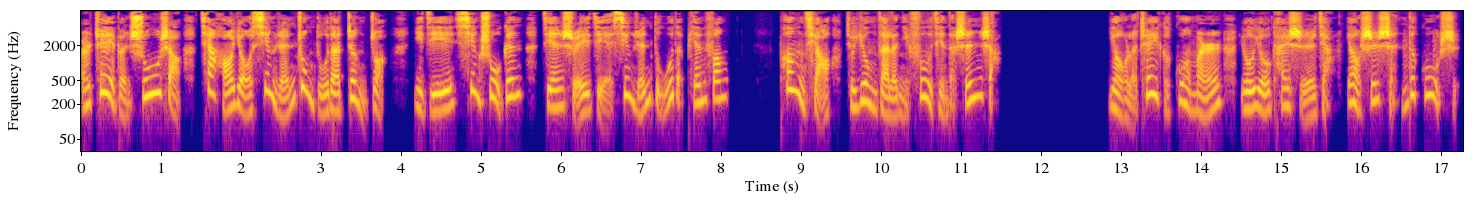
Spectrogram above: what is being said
而这本书上恰好有杏仁中毒的症状，以及杏树根煎水解杏仁毒的偏方，碰巧就用在了你父亲的身上。有了这个过门，悠悠开始讲药师神的故事。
